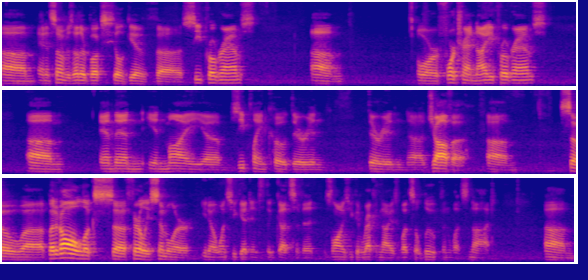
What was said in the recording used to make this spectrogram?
um, and in some of his other books he'll give C programs um, or Fortran 90 programs, um, and then in my uh, Z-plane code they're in they're in uh, Java. Um, so, uh, but it all looks uh, fairly similar, you know, once you get into the guts of it, as long as you can recognize what's a loop and what's not. Um,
